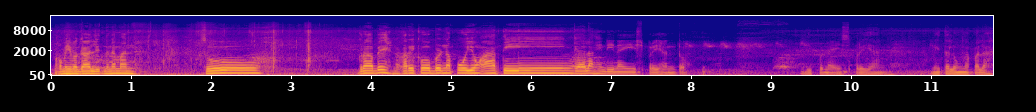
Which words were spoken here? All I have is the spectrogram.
Baka may magalit na naman so grabe nakarecover na po yung ating kaya lang hindi na i-sprayhan to hindi po na i-sprayhan may talong na pala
